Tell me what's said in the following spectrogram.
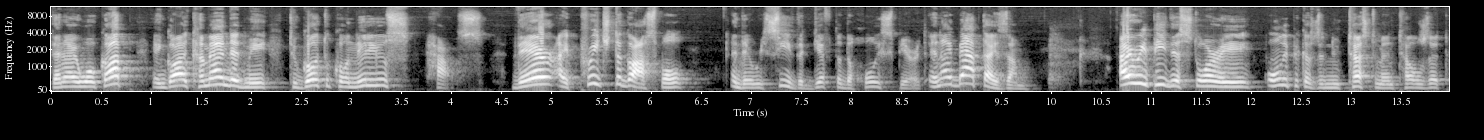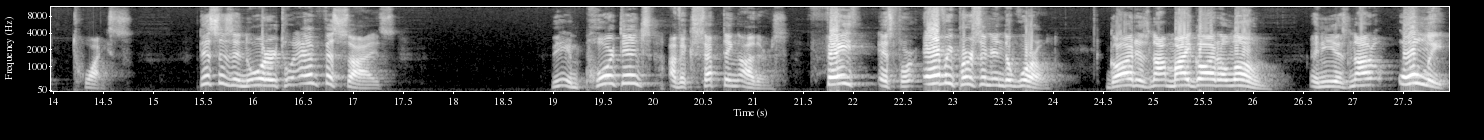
Then I woke up, and God commanded me to go to Cornelius' house. There I preached the gospel, and they received the gift of the Holy Spirit, and I baptized them. I repeat this story only because the New Testament tells it twice. This is in order to emphasize the importance of accepting others. Faith is for every person in the world. God is not my God alone, and He is not only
